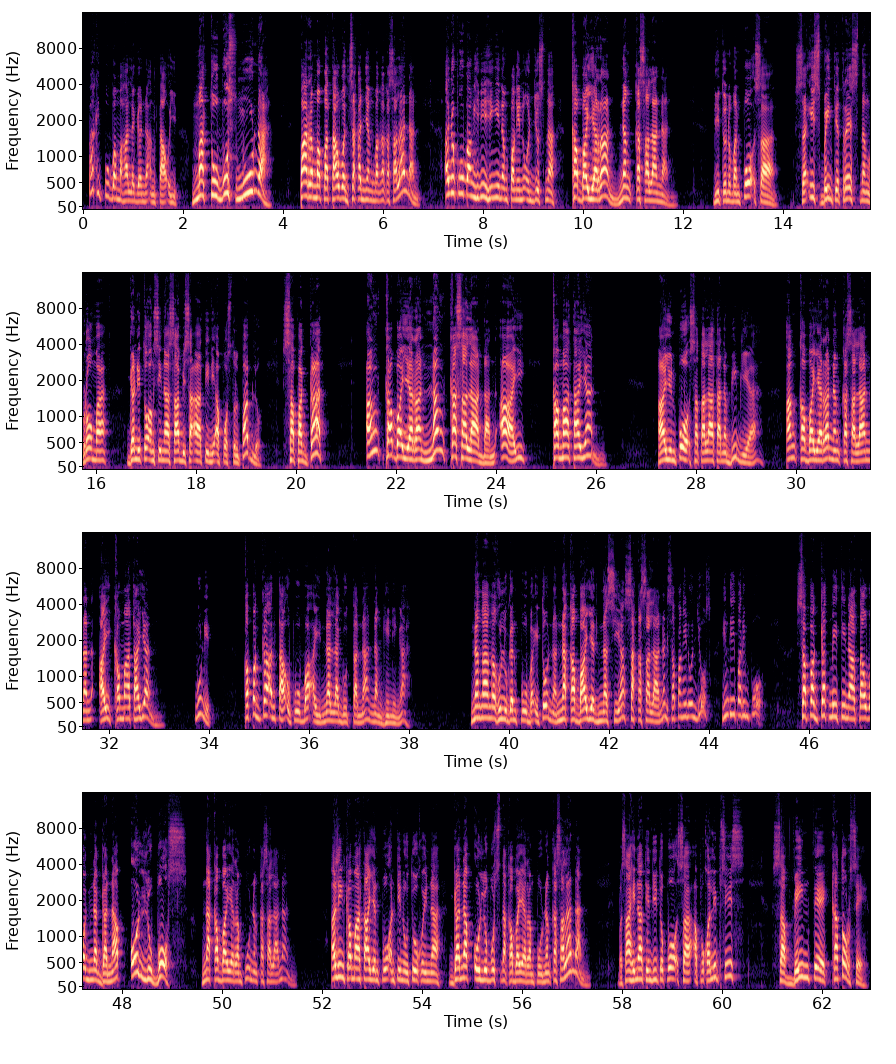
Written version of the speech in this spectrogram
Bakit po ba mahalaga na ang tao'y matubos muna para mapatawad sa kanyang mga kasalanan? Ano po bang hinihingi ng Panginoon Diyos na kabayaran ng kasalanan? Dito naman po sa sa 6.23 ng Roma, ganito ang sinasabi sa atin ni Apostol Pablo, sapagkat ang kabayaran ng kasalanan ay kamatayan. Ayon po sa talata ng Biblia, ang kabayaran ng kasalanan ay kamatayan. Ngunit, kapag ka ang tao po ba ay nalagutan na ng hininga, nangangahulugan po ba ito na nakabayad na siya sa kasalanan sa Panginoon Diyos? Hindi pa rin po. Sapagkat may tinatawag na ganap o lubos na kabayaran po ng kasalanan. Aling kamatayan po ang tinutukoy na ganap o lubos na kabayaran po ng kasalanan? Basahin natin dito po sa Apokalipsis sa 20.14.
